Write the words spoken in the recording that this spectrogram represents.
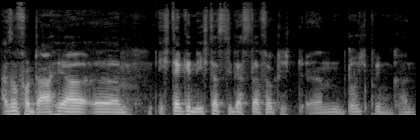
Also von daher, äh, ich denke nicht, dass die das da wirklich ähm, durchbringen können.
